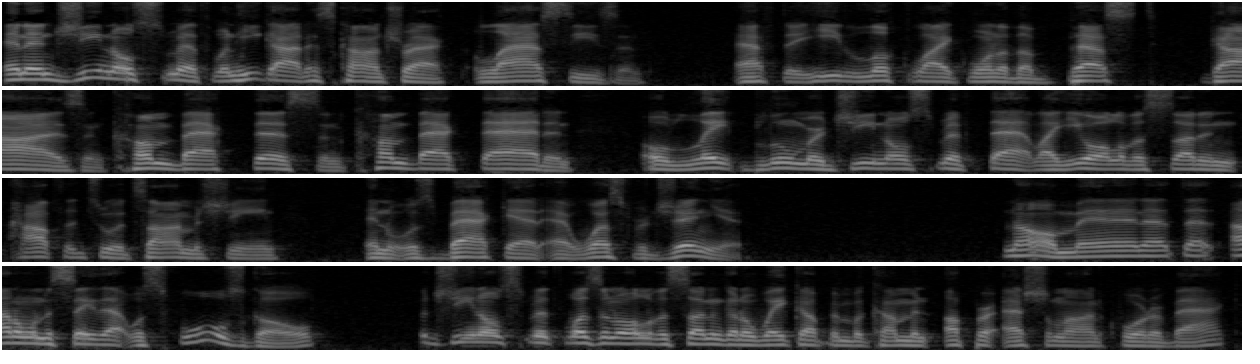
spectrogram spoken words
And then Geno Smith, when he got his contract last season, after he looked like one of the best guys and come back this and come back that and oh late bloomer Geno Smith that like he all of a sudden hopped into a time machine and was back at, at West Virginia. No, man, that, that I don't want to say that was fool's gold, but Geno Smith wasn't all of a sudden going to wake up and become an upper echelon quarterback.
